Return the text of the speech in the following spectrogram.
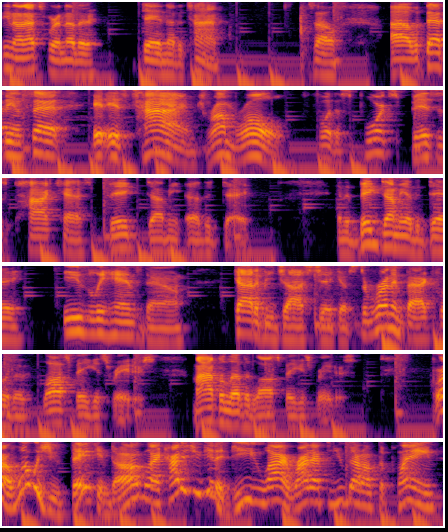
you know, that's for another day, another time. So, uh, with that being said, it is time, drum roll, for the Sports Business Podcast Big Dummy of the Day. And the big dummy of the day easily hands down, got to be Josh Jacobs, the running back for the Las Vegas Raiders, my beloved Las Vegas Raiders. Bro, what was you thinking, dog? Like, how did you get a DUI right after you got off the plane?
